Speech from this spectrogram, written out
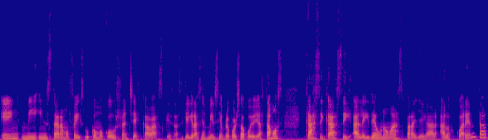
en mi Instagram o Facebook como Coach Francesca Vázquez. Así que gracias mil siempre por su apoyo. Ya estamos casi, casi a ley de uno más para llegar a los 40.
